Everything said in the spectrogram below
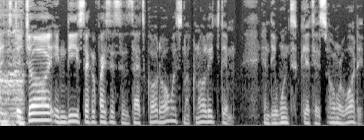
And the joy in these sacrifices is that God always acknowledges them and they won't get us unrewarded.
